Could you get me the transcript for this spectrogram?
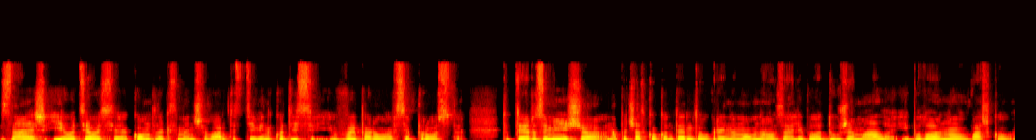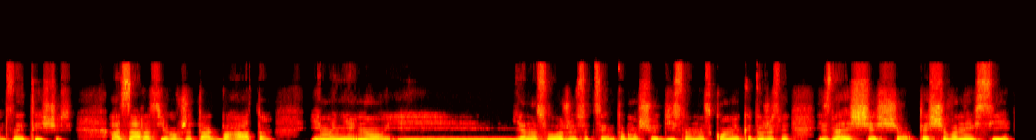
Знаєш, і оце ось е, комплекс меншовартості він кудись випарувався просто. Тобто я розумію, що на початку контенту україномовного взагалі було дуже мало, і було ну важко знайти щось. А зараз його вже так багато, і мені ну і я насолоджуюся цим, тому що дійсно у нас коміки дуже смі. І знаєш ще що? Те, що вони всі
